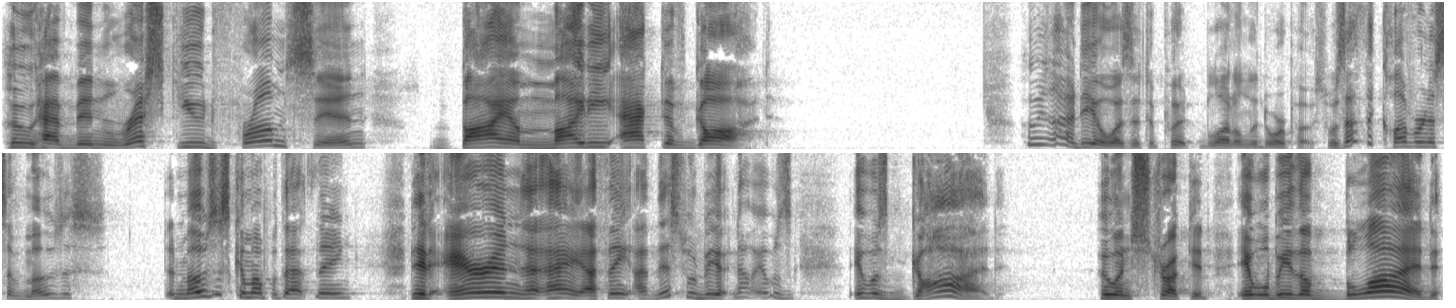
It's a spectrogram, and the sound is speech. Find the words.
who have been rescued from sin by a mighty act of God. Whose idea was it to put blood on the doorpost? Was that the cleverness of Moses? Did Moses come up with that thing? Did Aaron, hey, I think uh, this would be, no, it was, it was God who instructed. It will be the blood,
